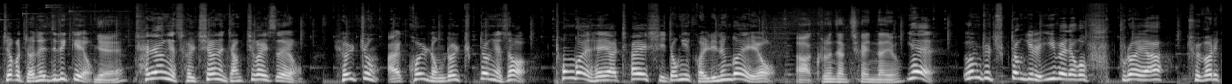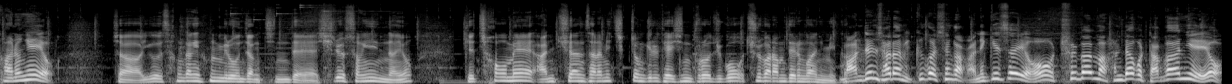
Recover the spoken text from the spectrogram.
제가 전해드릴게요. 예. 차량에 설치하는 장치가 있어요. 혈중 알코올 농도를 측정해서 통과를 해야 차의 시동이 걸리는 거예요. 아 그런 장치가 있나요? 예. 음주 측정기를 입에 대고 훅 불어야 출발이 가능해요. 자 이거 상당히 흥미로운 장치인데 실효성이 있나요? 이게 처음에 안 취한 사람이 측정기를 대신 불어주고 출발하면 되는 거 아닙니까? 만든 사람이 그걸 생각 안 했겠어요. 출발만 한다고 다가 아니에요.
